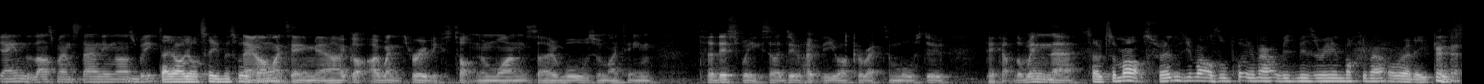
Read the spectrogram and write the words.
game, the last man standing last week. They are your team this week. They are my team. Yeah, I got I went through because Tottenham won, so Wolves were my team for this week. So I do hope that you are correct and Wolves do pick up the win there. So to Mark's friends, you might as well put him out of his misery and knock him out already, because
